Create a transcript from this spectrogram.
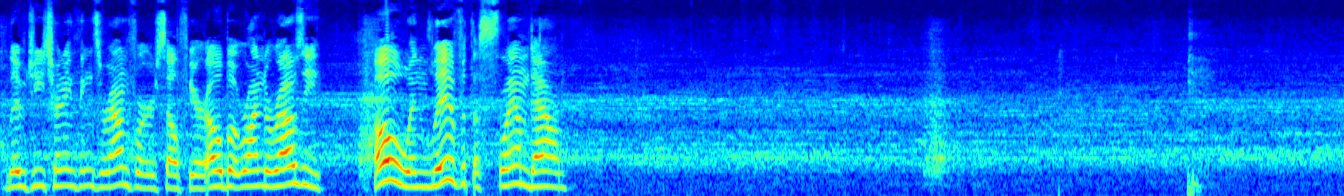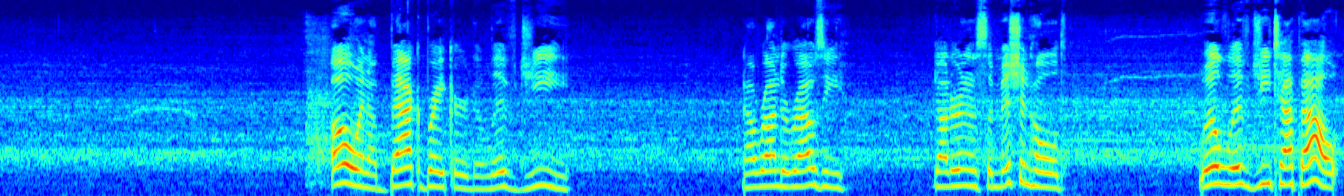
Liv G turning things around for herself here. Oh, but Ronda Rousey. Oh, and Liv with the slam down. Oh, and a backbreaker to Liv G. Now Ronda Rousey got her in a submission hold. Will Liv G tap out?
